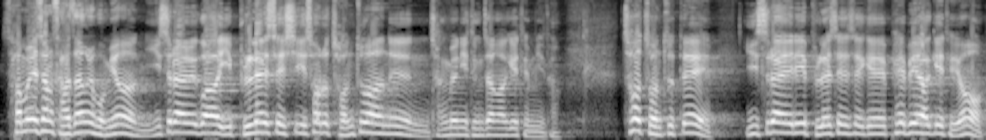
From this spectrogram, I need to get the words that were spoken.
사무엘상 4장을 보면 이스라엘과 이 블레셋이 서로 전투하는 장면이 등장하게 됩니다. 첫 전투 때 이스라엘이 블레셋에게 패배하게 되어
